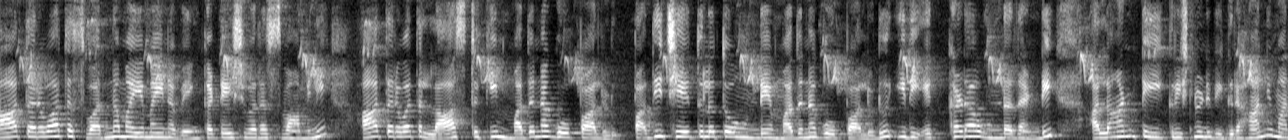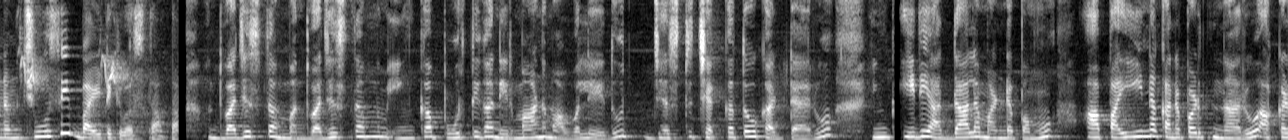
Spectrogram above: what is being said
ఆ తర్వాత స్వర్ణమయమైన వెంకటేశ్వర స్వామిని ఆ తర్వాత లాస్ట్కి మదన గోపాలుడు పది చేతులతో ఉండే మదన గోపాలుడు ఇది ఎక్కడా ఉండదండి. అలాంటి కృష్ణుడి విగ్రహాన్ని మనం చూసి బయటికి వస్తాం. ధ్వజస్తంభం ధ్వజస్తంభం ఇంకా పూర్తిగా నిర్మాణం అవ్వలేదు. జస్ట్ చెక్కతో కట్టారు. ఇది అద్దాల మండపము. ఆ పైన కనపడుతున్నారు. అక్కడ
